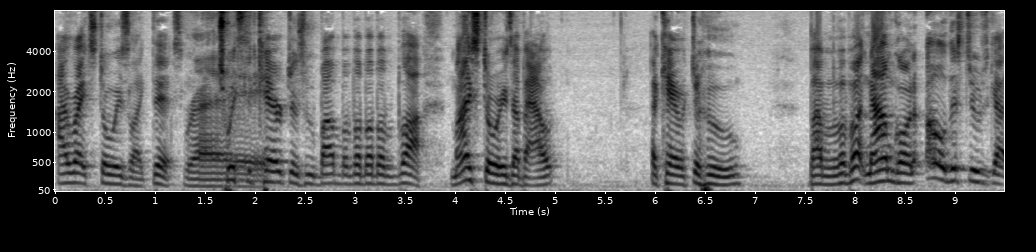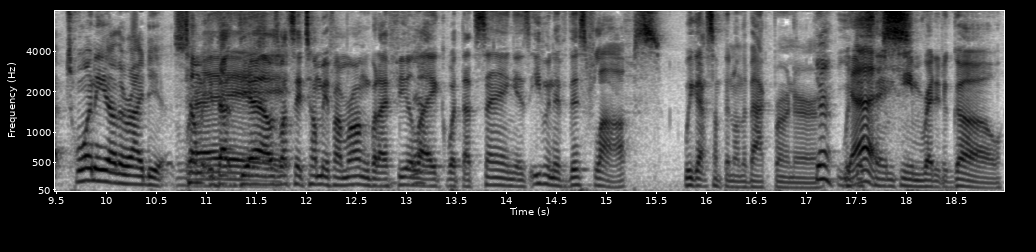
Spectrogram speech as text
I write stories like this. Right. Twisted characters who blah blah blah blah blah blah blah. My story's about a character who blah blah blah blah. Now I'm going, oh, this dude's got 20 other ideas. Tell me that. Yeah, I was about to say. Tell me if I'm wrong, but I feel Yeah. like what that's saying is even if this flops, we got something on the back burner Yeah. with Yes. the same team ready to go.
